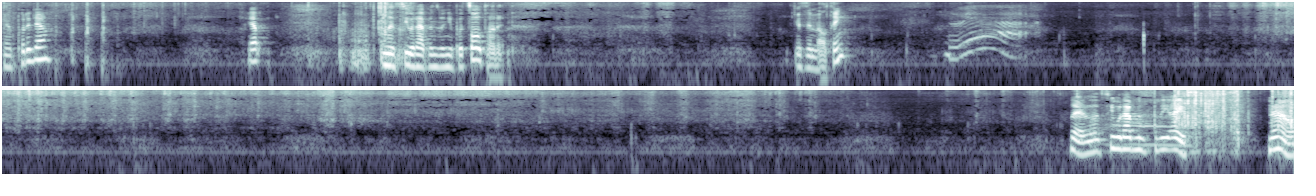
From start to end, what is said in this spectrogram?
Here, put it down. Yep. And let's see what happens when you put salt on it. Is it melting? Yeah. There, let's see what happens to the ice. Now,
